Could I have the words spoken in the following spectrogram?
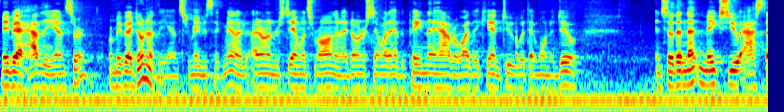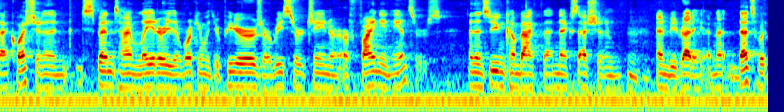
maybe I have the answer, or maybe I don't have the answer. Maybe it's like, man, I, I don't understand what's wrong, and I don't understand why they have the pain they have, or why they can't do what they want to do. And so then that makes you ask that question and spend time later either working with your peers or researching or, or finding answers. And then so you can come back to that next session and, and be ready. And that, that's what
